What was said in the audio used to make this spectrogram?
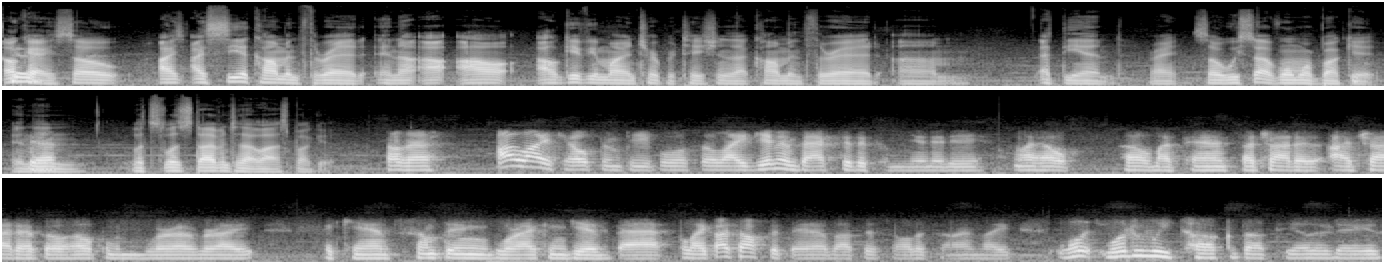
Okay, so I, I see a common thread, and I, I- I'll I'll give you my interpretation of that common thread um, at the end, right? So we still have one more bucket, and Yeah. then let's let's dive into that last bucket. Okay. I like helping people, so like giving back to the community. I help help my parents. I try to I try to go help them wherever I I can. Something where I can give back. Like I talk to Thea about this all the time. Like what what did we talk about the other days?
